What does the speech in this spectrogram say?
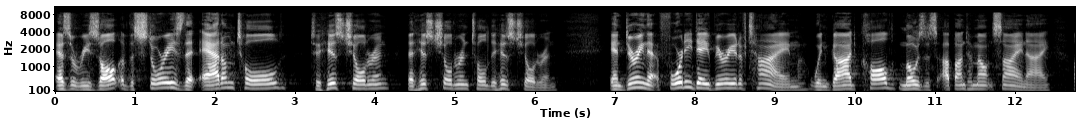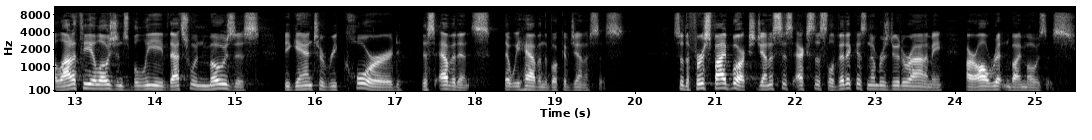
as a result of the stories that Adam told to his children, that his children told to his children. And during that 40 day period of time, when God called Moses up onto Mount Sinai, a lot of theologians believe that's when Moses began to record this evidence that we have in the book of Genesis. So the first five books Genesis, Exodus, Leviticus, Numbers, Deuteronomy are all written by Moses.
